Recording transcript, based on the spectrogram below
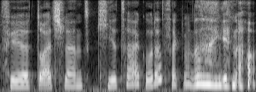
für Deutschland Kiertag, oder? Sagt man das? genau.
